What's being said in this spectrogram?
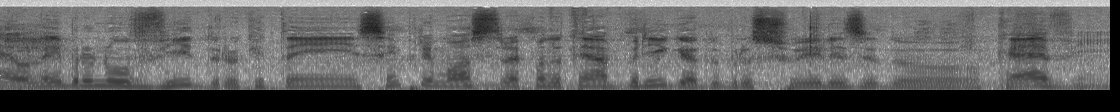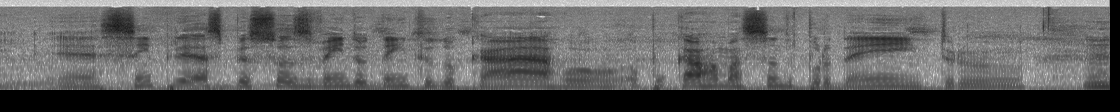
É, eu lembro no vidro que tem. Sempre mostra quando tem a briga do Bruce Willis e do Kevin. É sempre as pessoas vendo dentro do carro, ou o carro amassando por dentro. É Uhum. O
